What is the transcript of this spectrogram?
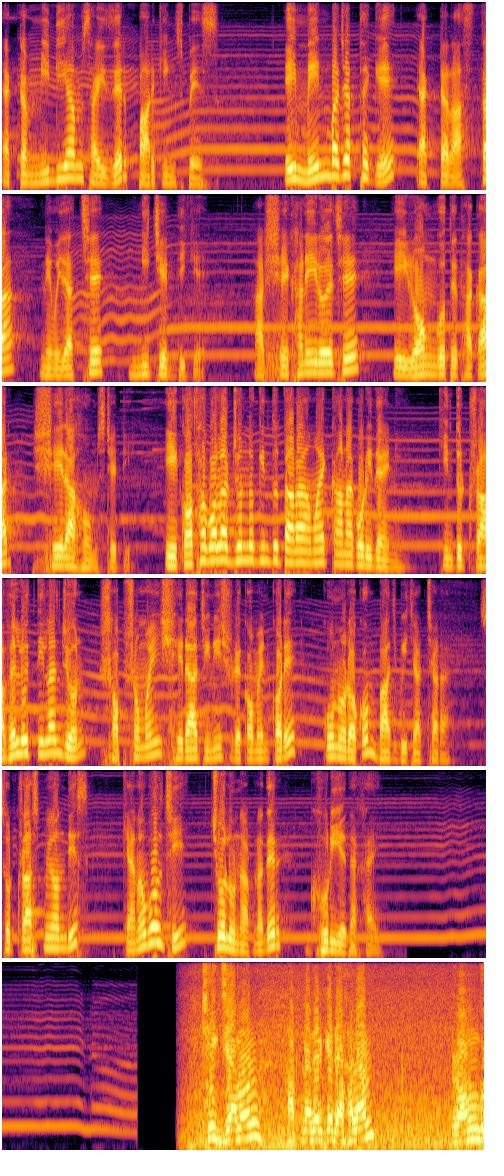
একটা মিডিয়াম সাইজের পার্কিং স্পেস। এই মেইন বাজার থেকে একটা রাস্তা নেমে যাচ্ছে নিচের দিকে। আর সেখানেই রয়েছে এই রঙ্গতে থাকার সেরা হোমস্টেটি। এ কথা বলার জন্য কিন্তু তারা আমায় কানাকড়ি দেয়নি। কিন্তু ট্রাভেল উইথ নীলাঞ্জন সবসময় সেরা জিনিস রেকমেন্ড করে কোনো রকম বাজবিচার ছাড়া। So trust me on this কেন বলছি, চলুন আপনাদের ঘুরিয়ে দেখাই। ঠিক যেমন আপনাদেরকে দেখালাম, রঙ্গ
